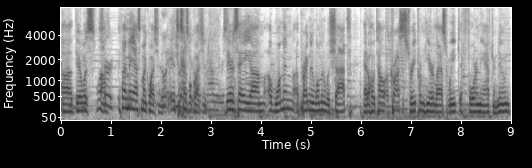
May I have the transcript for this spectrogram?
Uh, there was, well, Sir, if I may ask my question, Go- it's a simple question, question. I will respond. There's a, um, a woman, a pregnant woman was shot at a hotel across the street from here last week at four in the afternoon.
